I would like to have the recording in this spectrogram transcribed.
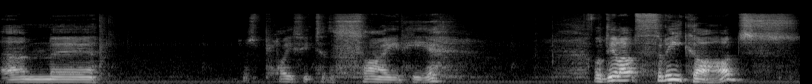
and uh, just place it to the side here. We'll deal out three cards.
